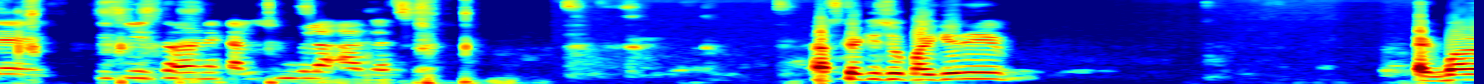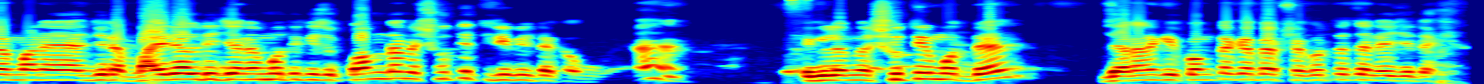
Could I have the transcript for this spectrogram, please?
যে কি কি ধরনের কালেকশনগুলো আজ আছে। আজকে কিছু পাইকারি একবার মানে যেটা ভাইরাল ডিজাইনের মধ্যে কিছু কম দামে সুতি থ্রি পিস দেখাবো হ্যাঁ? এগুলো আমরা সুতির মধ্যে যারা নাকি কম টাকা ব্যবসা করতে চান এই যে দেখেন।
